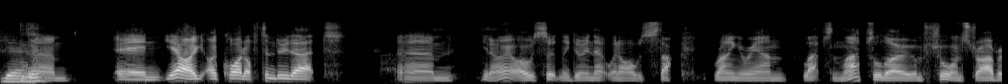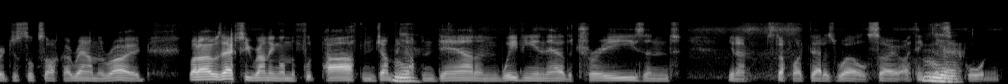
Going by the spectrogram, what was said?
Yeah. Um, and yeah, I, I quite often do that. Um, you know, I was certainly doing that when I was stuck running around laps and laps. Although I'm sure on Strava it just looks like I ran on the road, but I was actually running on the footpath and jumping yeah. up and down and weaving in and out of the trees and you know stuff like that as well. So I think that's yeah. important.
